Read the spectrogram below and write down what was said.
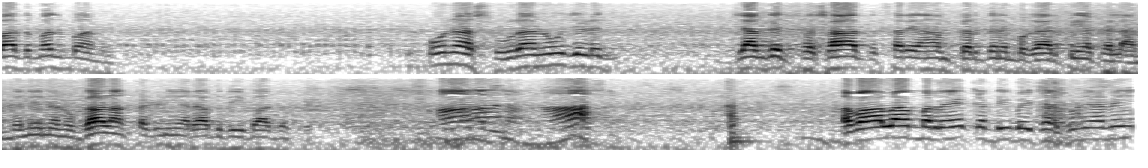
بد مذہب سورا جڑے جگ فساد سر آم کرتے ہیں بغیرتیاں فیلا یہاں گالا کڈنیا رب کی عبادت حوالہ مرے کڈی بیٹھا سنیا نہیں؟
